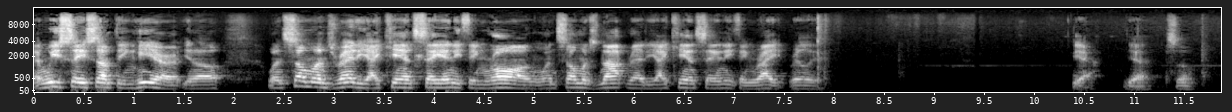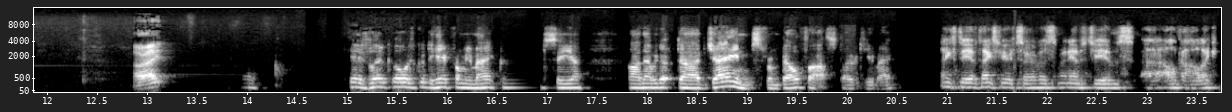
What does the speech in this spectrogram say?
And we say something here, you know, when someone's ready, I can't say anything wrong. When someone's not ready, I can't say anything right, really. Yeah, yeah. So, all right. Cheers, Luke. Always good to hear from you, mate. Good to see you. Uh, now we've got uh, James from Belfast. Over to you, mate. Thanks, Dave. Thanks for your service. My name is James, uh, alcoholic.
